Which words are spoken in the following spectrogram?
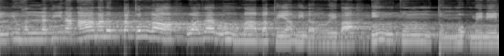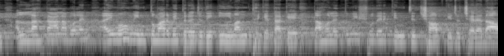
আইয়ুহাল্লাযীনা আমানুত্তাকুল্লাহ ওয়া যারু মা বাকিয়া মিনার রিবা ইন কুনতুম মুমিনিন। আল্লাহ তাআলা বলেন এই মুমিন, তোমার ভিতরে যদি ঈমান থেকে থাকে, তাহলে তুমি সুদের কিঞ্চিত সব কিছু ছেড়ে দাও।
